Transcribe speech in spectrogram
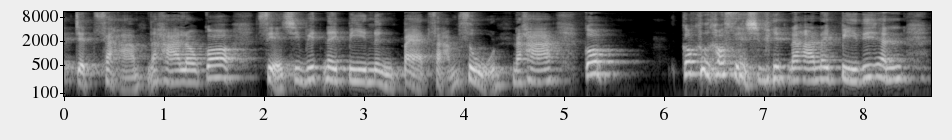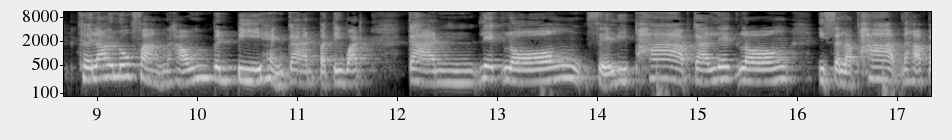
1773 นะคะ แล้วก็เสียชีวิตในปี 1830 นะคะ ก็ก็คือเขาเสียชีวิตนะคะ ในปีที่ฉัน เคยเล่าให้ลูกฟังนะคะว่ามันเป็นปีแห่งการปฏิวัติ การเรียกร้อง เสรีภาพ การเรียกร้องอิสรภาพนะคะ ไป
